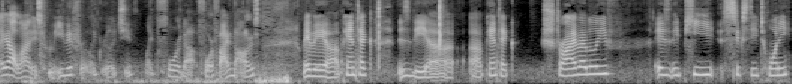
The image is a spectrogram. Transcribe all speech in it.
I got a lot of these from eBay for like really cheap, like four four or five dollars. We have a uh, Pantech. This is the uh, uh, Pantech Strive, I believe, is the P6020.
